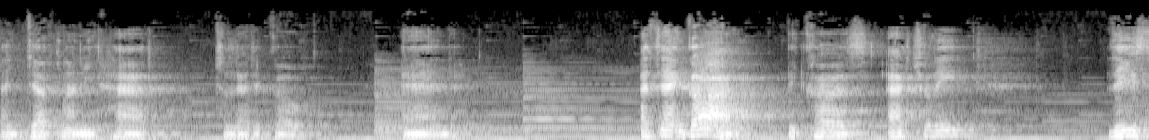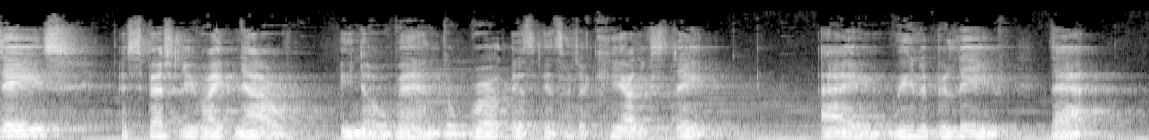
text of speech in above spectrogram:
I definitely had to let it go. And I thank God because actually these days, especially right now, you know, when the world is in such a chaotic state, I really believe that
